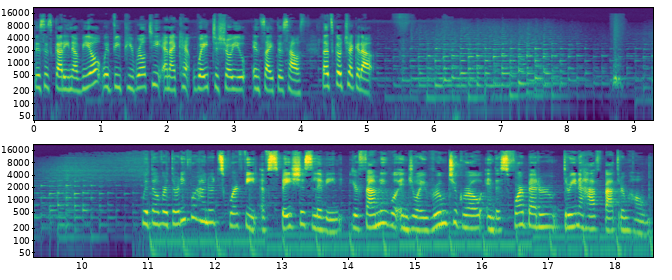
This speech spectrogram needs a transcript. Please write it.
This is Carina Veale with VP Realty, and I can't wait to show you inside this house. Let's go check it out. With over 3,400 square feet of spacious living, your family will enjoy room to grow in this four bedroom, three and a half bathroom home.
